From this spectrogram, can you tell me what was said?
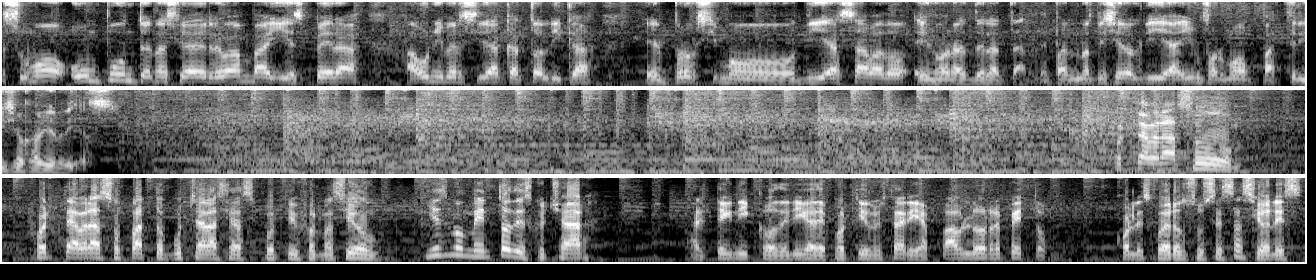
sumó un punto en la ciudad de Rebamba y espera a Universidad Católica el próximo día sábado en horas de la tarde. Para el Noticiero del Día informó Patricio Javier Díaz. Fuerte abrazo, fuerte abrazo Pato, muchas gracias por tu información. Y es momento de escuchar al técnico de Liga Deportiva Universitaria, Pablo Repeto, cuáles fueron sus sensaciones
